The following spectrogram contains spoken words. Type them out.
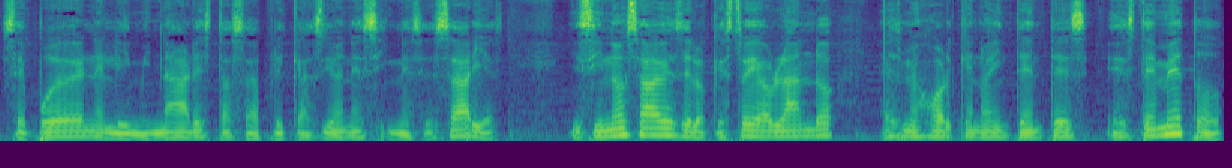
se pueden eliminar estas aplicaciones innecesarias. Y si no sabes de lo que estoy hablando, es mejor que no intentes este método.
